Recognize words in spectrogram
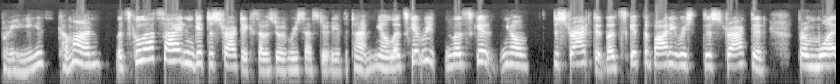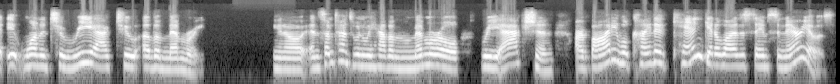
breathe, come on, let's go outside and get distracted because I was doing recess duty at the time. You know, let's get, re- let's get, you know, distracted. Let's get the body re- distracted from what it wanted to react to of a memory you know and sometimes when we have a memorable reaction our body will kind of can get a lot of the same scenarios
